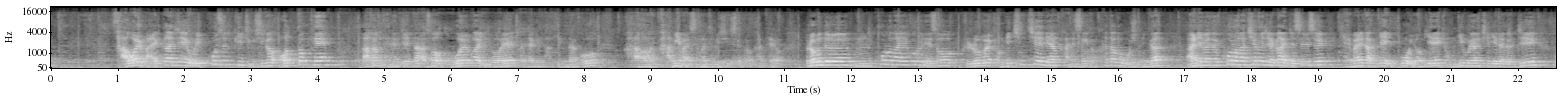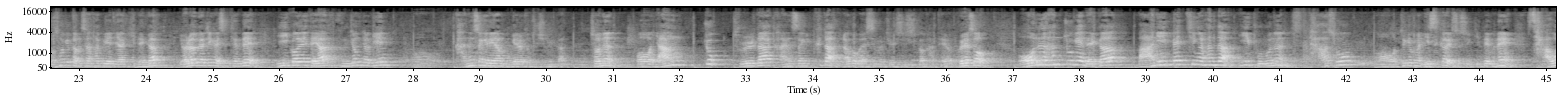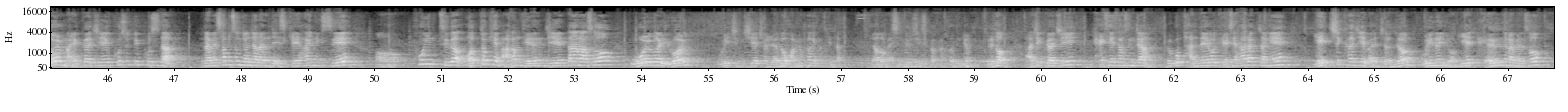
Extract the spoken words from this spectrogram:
4월 말까지의 우리 코스피 증시가 어떻게 마감되는지에 따라서 5월과 6월의 전략이 바뀐다고 가- 감히 말씀을 드릴 수 있을 것 같아요. 여러분들은 음, 코로나19로 인해서 글로벌 경기 침체에 대한 가능성이 더 크다고 보십니까? 아니면은 코로나 치료제가 이제 슬슬 개발 단계에 있고 여기에 경기 부양책이라든지 뭐 석유 감산 합의에 대한 기대감 여러 가지가 있을 텐데 이거에 대한 긍정적인 어, 가능성에 대한 무게를 더 두십니까? 저는 어, 양쪽 둘 다 가능성이 크다라고 말씀을 드릴 수 있을 것 같아요. 그래서 어느 한쪽에 내가 많이 배팅을 한다 이 부분은 다소 어, 떻게 보면 리스크가 있을 수 있기 때문에 4월 말까지의 코스피 코스닥 그 다음에 삼성전자라든지 SK 하이닉스의 어, 포인트가 어떻게 마감되는지에 따라서 5월과 6월 우리 증시의 전략은 완벽하게 바뀐다. 라고 말씀드릴 수 있을 것 같거든요. 그래서 아직까지 대세 상승장 그리고 반대로 대세 하락장에 예측하지 말지언정 우리는 여기에 대응을 하면서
